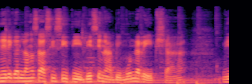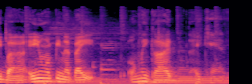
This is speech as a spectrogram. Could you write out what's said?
Hinalikan lang sa CCTV, sinabi mo na rape siya. Di ba? Eh, yung pinatay, oh my God, I can't.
